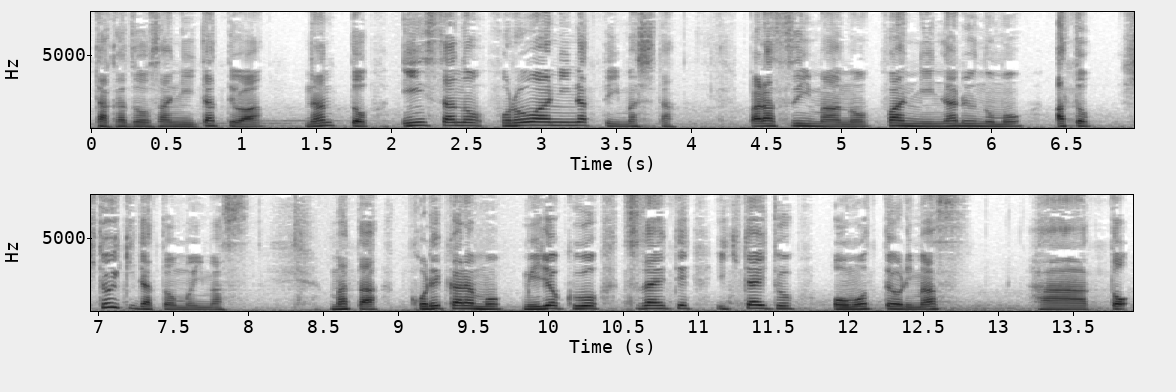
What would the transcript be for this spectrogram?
高蔵さんに至っては、なんとインスタのフォロワーになっていました。パラスイマーのファンになるのも、あと一息だと思います。また、これからも魅力を伝えていきたいと思っております。ハート。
